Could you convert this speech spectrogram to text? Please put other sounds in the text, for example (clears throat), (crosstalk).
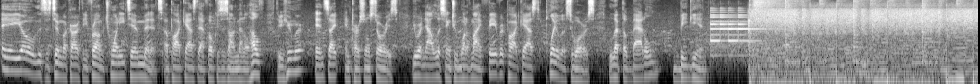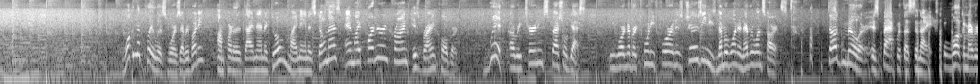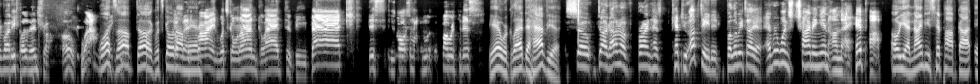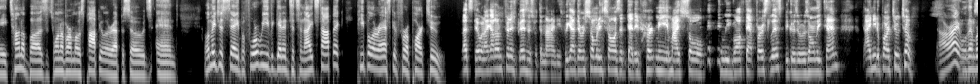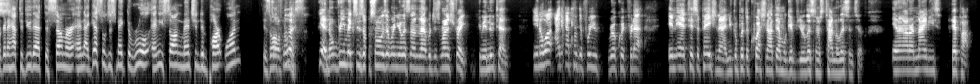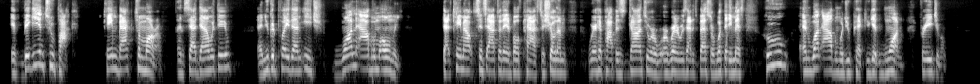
Hey yo, this is Tim McCarthy from 20 Tim Minutes, a podcast that focuses on mental health through humor, insight, and personal stories. You are now listening to one of my favorite podcasts, Playlist Wars. Let the battle begin. Welcome to Playlist Wars, everybody. I'm part of the dynamic duo. My name is Gomez, and my partner in crime is Brian Colbert, with a returning special guest. He wore number 24 in his jersey, and he's number one in everyone's hearts. (laughs) Doug Miller is back with us tonight. Welcome, everybody. What an intro. Oh, wow. What's Thank up, Doug? What's going you. on, Oh, man? Brian, what's going on? Glad to be back. This is awesome. I've been looking forward to this. Yeah, we're glad to have you. So, Doug, I don't know if Brian has kept you updated, but let me tell you, everyone's chiming in on the hip hop. Oh yeah, 90s hip hop got a ton of buzz. It's one of our most popular episodes and let me just say before we even get into tonight's topic, people are asking for a part 2. Let's do it. I got unfinished business with the 90s. We got there were so many songs that, that it hurt me in my soul to leave off that first list because it was only 10. I need a part two too. All right, well then we're going to have to do that this summer and I guess we'll just make the rule any song mentioned in part 1 is It's off, the list. Yeah, no remixes of songs that were in your list on that. We're just running straight. Give me a new 10. You know what? I got something for you real quick for that. In anticipation of that, and you can put the question out there and we'll give your listeners time to listen to. In our 90s hip hop. If Biggie and Tupac came back tomorrow and sat down with you, and you could play them each one album only that came out since after they had both passed to show them where hip hop has gone to or, or where it was at its best or what they missed. Who and what album would you pick? You get one for each of them.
